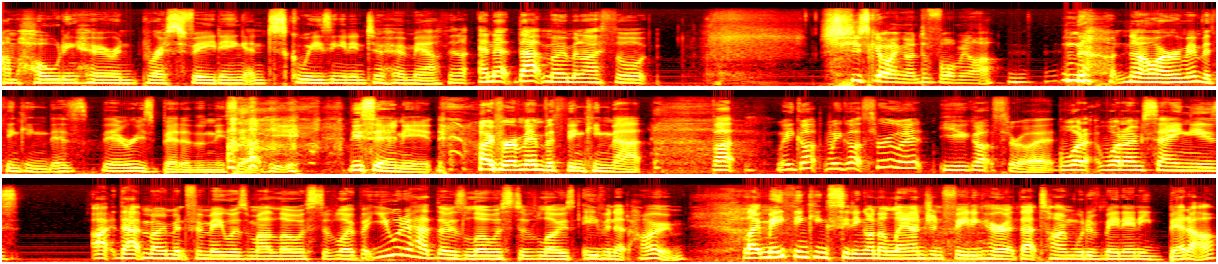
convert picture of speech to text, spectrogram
I'm holding her and breastfeeding and squeezing it into her mouth. And, and at that moment, I thought, She's going on to formula. no, no, I remember thinking there's there is better than this out here. this ain't it. I remember thinking that. But we got we got through it. You got through it. What what I'm saying is I, that moment for me was my lowest of low, but you would have had those lowest of lows even at home. Like me thinking sitting on a lounge and feeding her at that time would have been any better.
